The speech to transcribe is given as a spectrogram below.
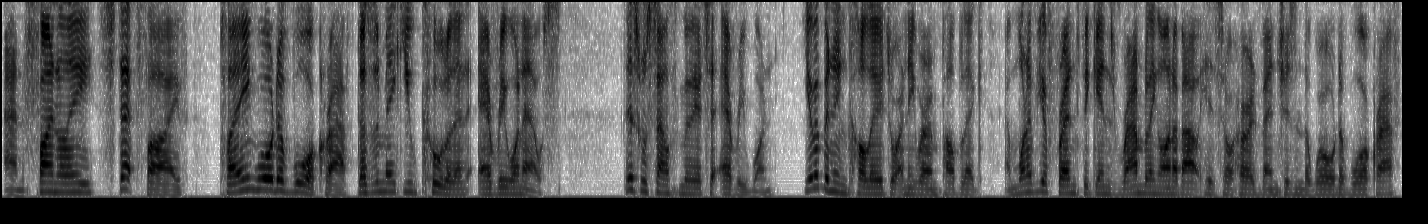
And finally, step 5. Playing World of Warcraft doesn't make you cooler than everyone else. This will sound familiar to everyone. You ever been in college or anywhere in public, and one of your friends begins rambling on about his or her adventures in the World of Warcraft?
